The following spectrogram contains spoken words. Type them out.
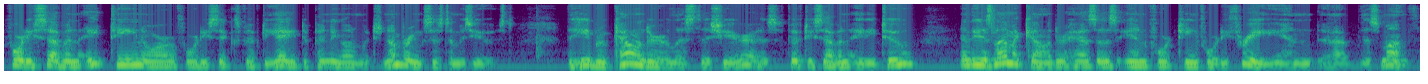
4718 or 4658 depending on which numbering system is used. The Hebrew calendar lists this year as 5782 and the Islamic calendar has us in 1443 in uh, this month.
